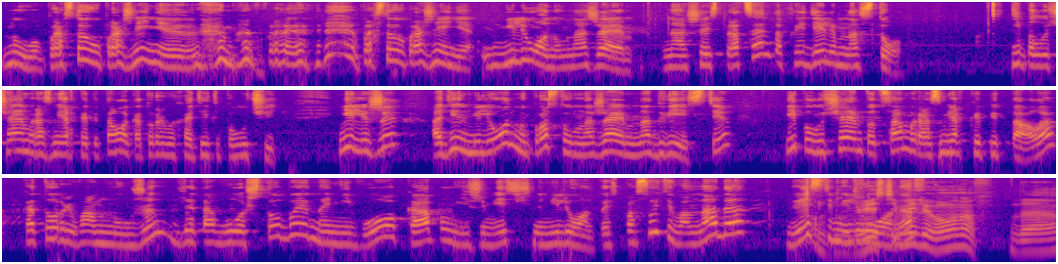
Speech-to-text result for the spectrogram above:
ну, простое упражнение, простое упражнение. Миллион умножаем на 6% и делим на 100. И получаем размер капитала, который вы хотите получить. Или же 1 миллион мы просто умножаем на 200 и получаем тот самый размер капитала, который вам нужен для того, чтобы на него капал ежемесячно миллион. То есть, по сути, вам надо 200 миллионов. 200 миллионов, да.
